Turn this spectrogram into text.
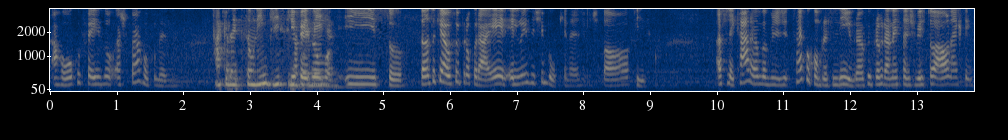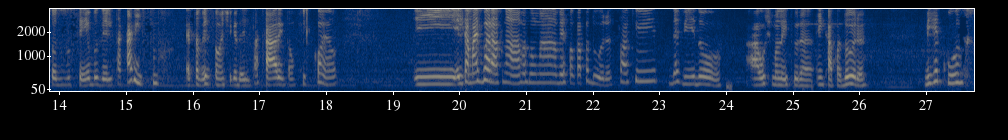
a Rocco fez, acho que foi a Rocco mesmo, Aquela edição lindíssima, que fez um... Isso. Tanto que eu fui procurar ele, ele não existe e-book, né, gente? Só físico. Aí eu falei, caramba, será que eu compro esse livro? Aí eu fui procurar na estante virtual, né, que tem todos os sebos, e ele tá caríssimo. Essa versão antiga dele tá cara, então fique com ela. E ele tá mais barato na Amazon na versão capa dura. Só que, devido à última leitura em capa dura, me recuso.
